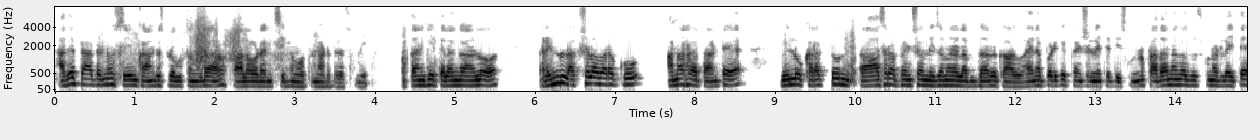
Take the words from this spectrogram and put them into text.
అదే ప్యాటర్న్ సేమ్ కాంగ్రెస్ ప్రభుత్వం కూడా ఫాలో అవడానికి సిద్ధమవుతున్నట్టు తెలుస్తుంది. మొత్తానికి తెలంగాణలో రెండు లక్షల వరకు అనర్హత అంటే వీళ్ళు కరెక్ట్ ఆసరా పెన్షన్ నిజమైన లబ్ధిదారులు కాదు. అయినప్పటికీ పెన్షన్లు అయితే తీసుకున్నారు. ప్రధానంగా చూసుకున్నట్లయితే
